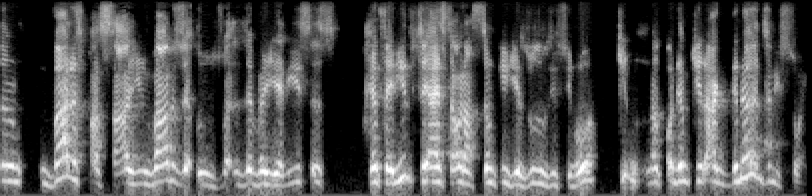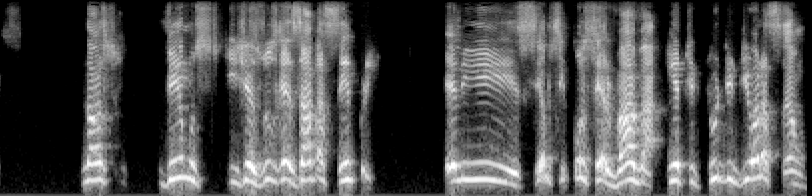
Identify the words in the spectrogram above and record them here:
em várias passagens, vários os evangelistas referindo-se a essa oração que Jesus nos ensinou, nós podemos tirar grandes lições. Nós vemos que Jesus rezava sempre. Ele sempre se conservava em atitude de oração.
